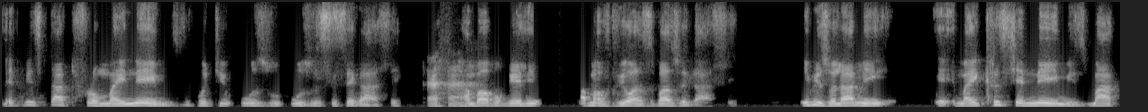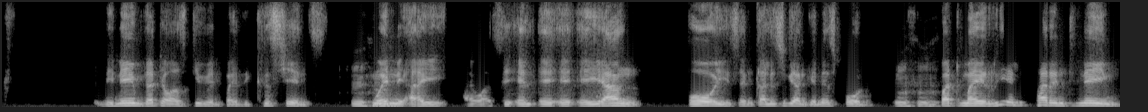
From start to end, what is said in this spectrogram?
let me start from my names ukuthi uzwisise kahle ababukeli ama-viewers bazwe kahle. Ibizo lami eh, my christian name is mark. The name that i was given by the christians Mhm. when i i was a, a, a, a young boy sengiqalisa ukuyangena esikolo Mhm. but my real parent name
